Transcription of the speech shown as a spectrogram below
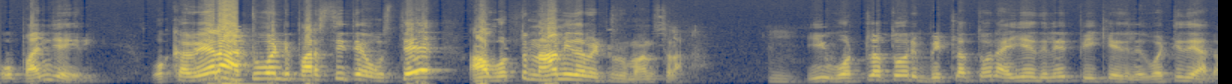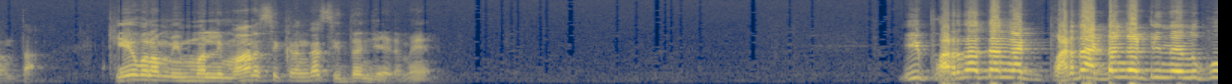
ఓ పని చేయరి. ఒకవేళ అటువంటి పరిస్థితి వస్తే ఆ ఒట్టు నా మీద పెట్టురు మనసులా ఈ ఒట్లతోని బిట్లతోని అయ్యేది లేదు పీకేది లేదు. వట్టిదే అదంతా. కేవలం మిమ్మల్ని మానసికంగా సిద్ధం చేయడమే. ఈ పరద అడ్డం పరద అడ్డం కట్టింది ఎందుకు?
